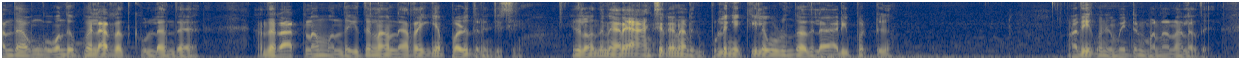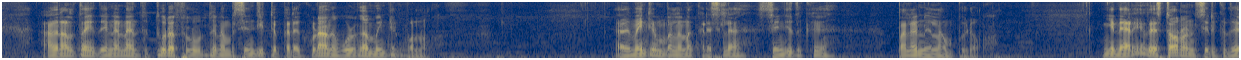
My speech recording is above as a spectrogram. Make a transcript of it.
அந்த அவங்க வந்து விளையாடுறதுக்கு உள்ள அந்த அந்த ராட்டினம் அந்த இதெல்லாம் நிறைய பழுதடைஞ்சிச்சு. இதில் வந்து நிறைய ஆக்சிடென்ட் நடக்குது பிள்ளைங்க கீழே விழுந்து அதில் அடிபட்டு அதையும் கொஞ்சம் மெயின்டைன் பண்ணால் நல்லது. அதனால தான் இது என்னென்னா இந்த தூரஃபில் வந்து நம்ம செஞ்சிட்ட பிறகு கூட அதை ஒழுங்காக மெயின்டைன் பண்ணோம். அதை மெயின்டைன் பண்ணலன்னா கடைசியில் செஞ்சதுக்கு பலன் இல்லாமல் போயிடும். இங்கே நிறைய ரெஸ்டாரண்ட்ஸ் இருக்குது.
